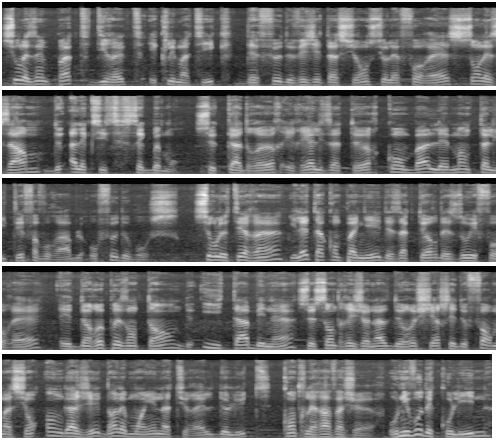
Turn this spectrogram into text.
sur les impacts directs et climatiques des feux de végétation sur les forêts sont les armes de Alexis Segbemont. Ce cadreur et réalisateur combat les mentalités favorables aux feux de brousse. Sur le terrain, il est accompagné des acteurs des eaux et forêts et d'un représentant de IITA Bénin, ce centre régional de recherche et de formation engagé dans les moyens naturels de lutte contre les ravageurs. Au niveau des collines,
